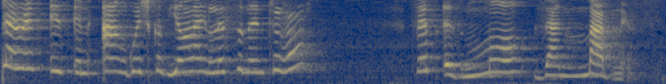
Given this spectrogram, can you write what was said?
parent is in anguish because y'all ain't listening to her. This is more than madness.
